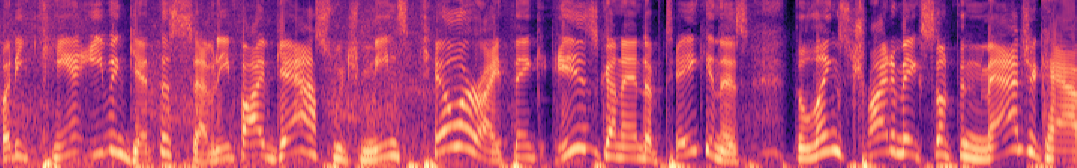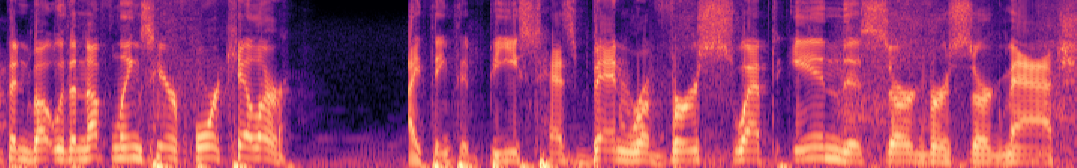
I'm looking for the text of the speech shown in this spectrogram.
but he can't even get the 75 gas, which means Killer, I think, is going to end up taking this. The Ling's trying to make something magic happen, but with enough Lings here for Killer. I think that Beast has been reverse swept in this Zerg vs. Zerg match.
